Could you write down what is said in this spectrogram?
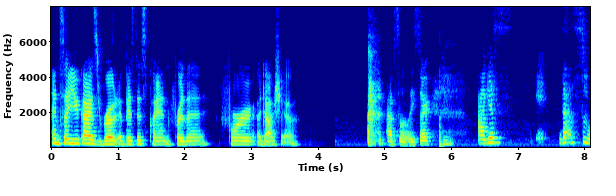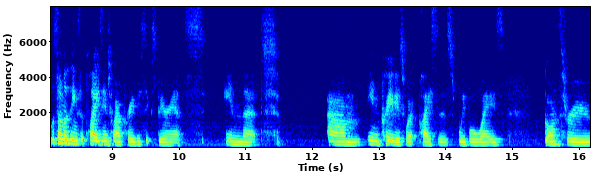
and so you guys wrote a business plan for the for Adagio. Absolutely. So Mm. I guess that's some of the things that plays into our previous experience in that um, in previous workplaces we've always gone through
